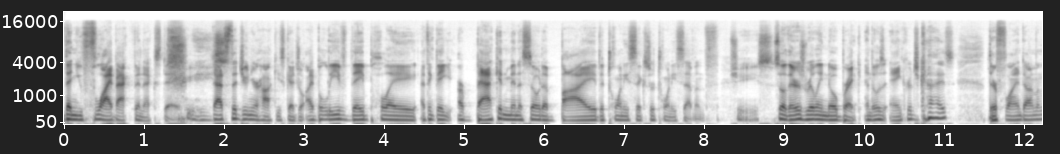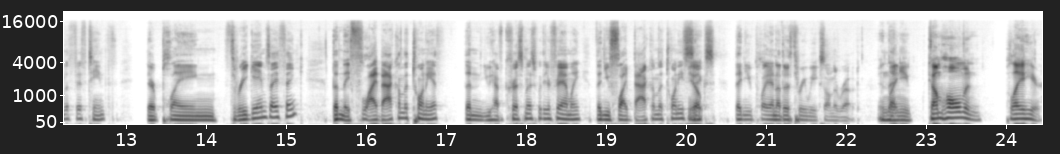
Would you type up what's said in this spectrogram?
then you fly back the next day. Jeez. That's the junior hockey schedule. I believe they play. I think they are back in Minnesota by the 26th or 27th. Jeez. So there's really no break. And those Anchorage guys, they're flying down on the 15th. They're playing three games, I think. Then they fly back on the 20th. Then you have Christmas with your family. Then you fly back on the 26th. Then you play another three weeks on the road. And Like- then you come home and play here.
